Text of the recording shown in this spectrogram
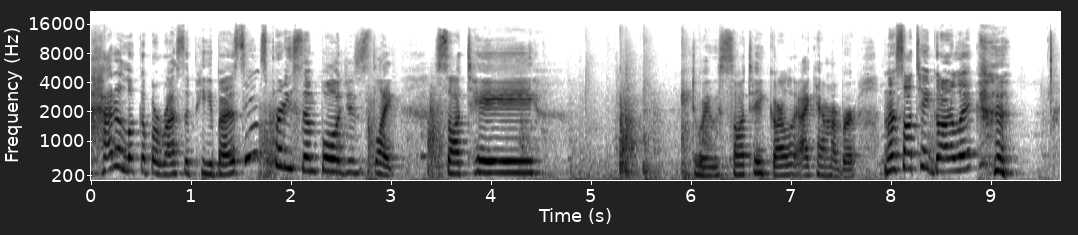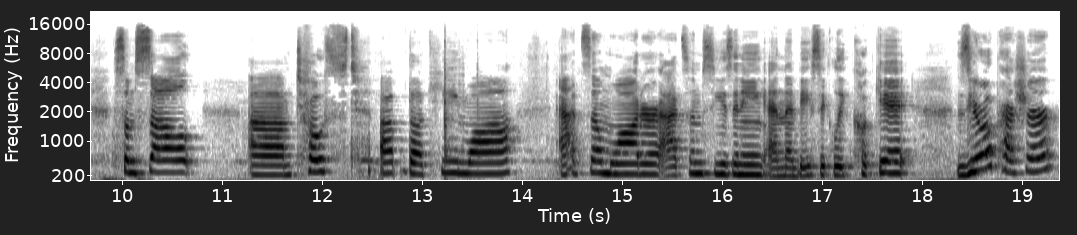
had to look up a recipe, but it seems pretty simple. Just like saute. Do I saute garlic? I can't remember. I'm gonna saute garlic, some salt, um, toast up the quinoa, add some water, add some seasoning, and then basically cook it. Zero pressure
